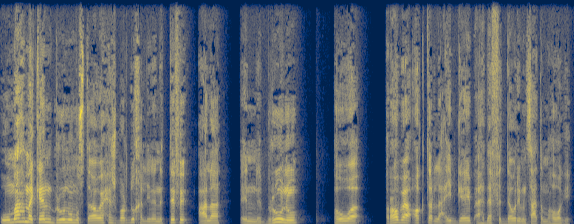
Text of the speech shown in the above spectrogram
ومهما كان برونو مستواه وحش برضو خلينا نتفق على إن برونو هو رابع أكتر لعيب جايب أهداف في الدوري من ساعة ما هو جه.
